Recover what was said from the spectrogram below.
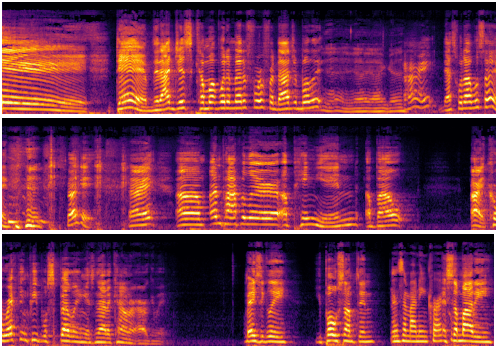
hey, damn! Did I just come up with a metaphor for dodge a bullet? Yeah, yeah, yeah, I guess. All right, that's what I was saying. Fuck it. All right. Um, unpopular opinion about. All right, correcting people's spelling is not a counter argument. Basically, you post something And somebody correct. and somebody,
